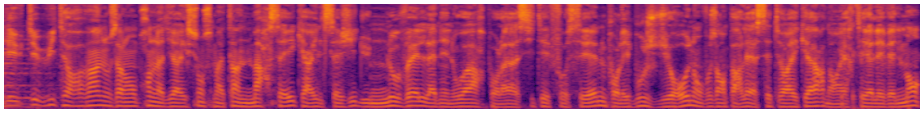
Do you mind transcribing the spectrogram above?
Il est 8h20, nous allons prendre la direction ce matin de Marseille car il s'agit d'une nouvelle année noire pour la cité phocéenne, pour les Bouches du Rhône. On vous en parlait à 7h15 dans RTL événement.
